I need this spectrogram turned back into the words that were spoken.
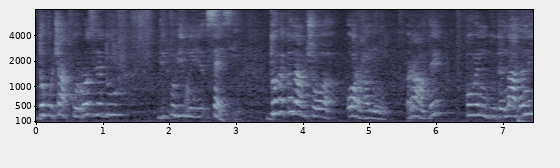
до початку розгляду відповідної сесії. До виконавчого органу ради повинен бути наданий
